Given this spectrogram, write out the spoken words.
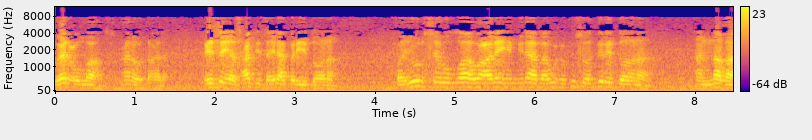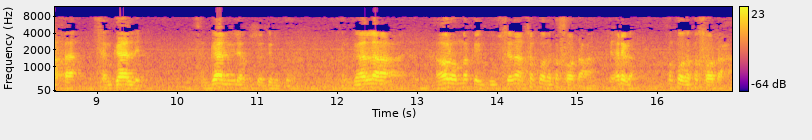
wayadcu llaha subxaanahu wa tacaala ciise iyo asxaabtiisa ilah beryi doonaa fayursil allahu calayhim ilaah baa wuxuu ku soo diri doonaa annagafa sangaalle sangaallu ilahay ku soo diri doona sangaalaha xooluhu markay duufsadaan sankooda ka dhacaan dixriga sankooda ka dhaca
